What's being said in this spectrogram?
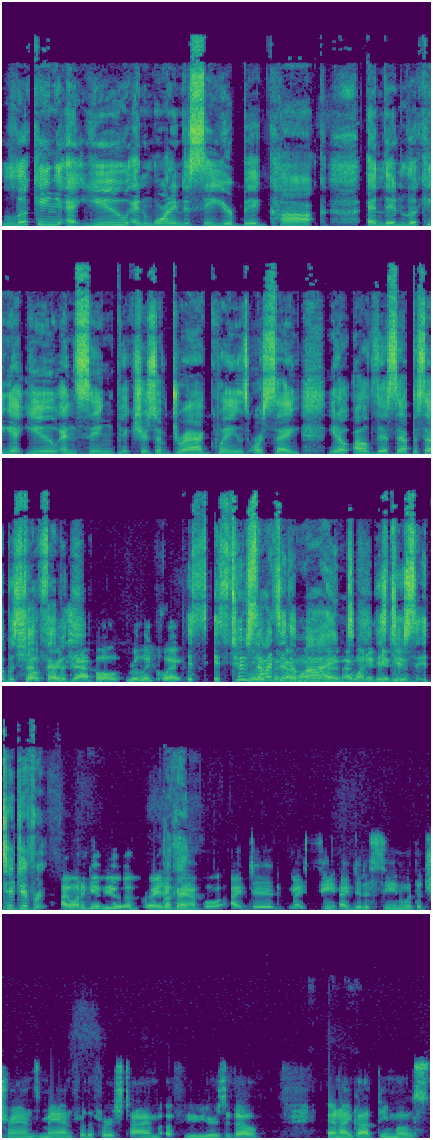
looking at you and wanting to see your big cock and then looking at you and seeing pictures of drag queens or saying, you know, oh, this episode was so, So, for example, really quick, It's it's two really sides quick, of I the wanna- I- mind. I wanna give two, you- two different. I want to give you a great Okay. example. I did my scene. I did a scene with a trans man for the first time a few years ago, and I got the most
